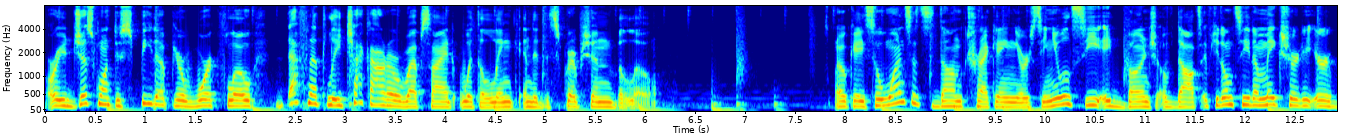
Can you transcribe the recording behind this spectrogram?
or you just want to speed up your workflow, definitely check out our website with the link in the description below. Okay, so once it's done tracking your scene, you will see a bunch of dots. If you don't see them, make sure that your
